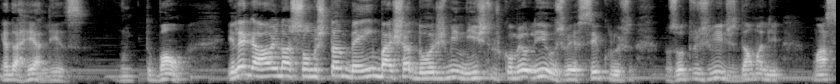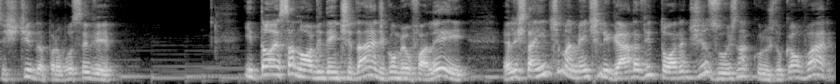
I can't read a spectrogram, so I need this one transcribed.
É da realeza. Muito bom. E legal, e nós somos também embaixadores, ministros, como eu li os versículos nos outros vídeos. Dá uma, uma assistida para você ver. Então, essa nova identidade, como eu falei, ela está intimamente ligada à vitória de Jesus na cruz do Calvário.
